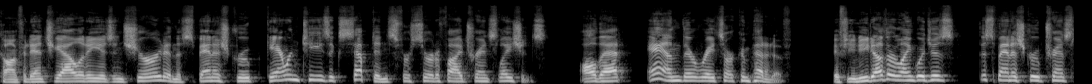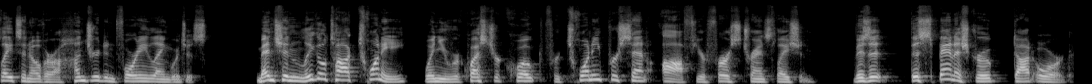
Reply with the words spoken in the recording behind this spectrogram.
Confidentiality is ensured, and the Spanish group guarantees acceptance for certified translations. All that, and their rates are competitive. If you need other languages, the Spanish group translates in over 140 languages. Mention Legal Talk 20 when you request your quote for 20% off your first translation. Visit thespanishgroup.org.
